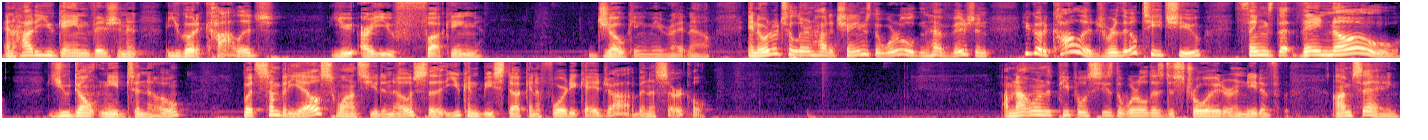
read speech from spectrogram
And how do you gain vision? You go to college? You are you fucking joking me right now? In order to learn how to change the world and have vision, you go to college where they'll teach you things that they know you don't need to know but somebody else wants you to know so that you can be stuck in a 40k job in a circle. I'm not one of the people who sees the world as destroyed or in need of. I'm saying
